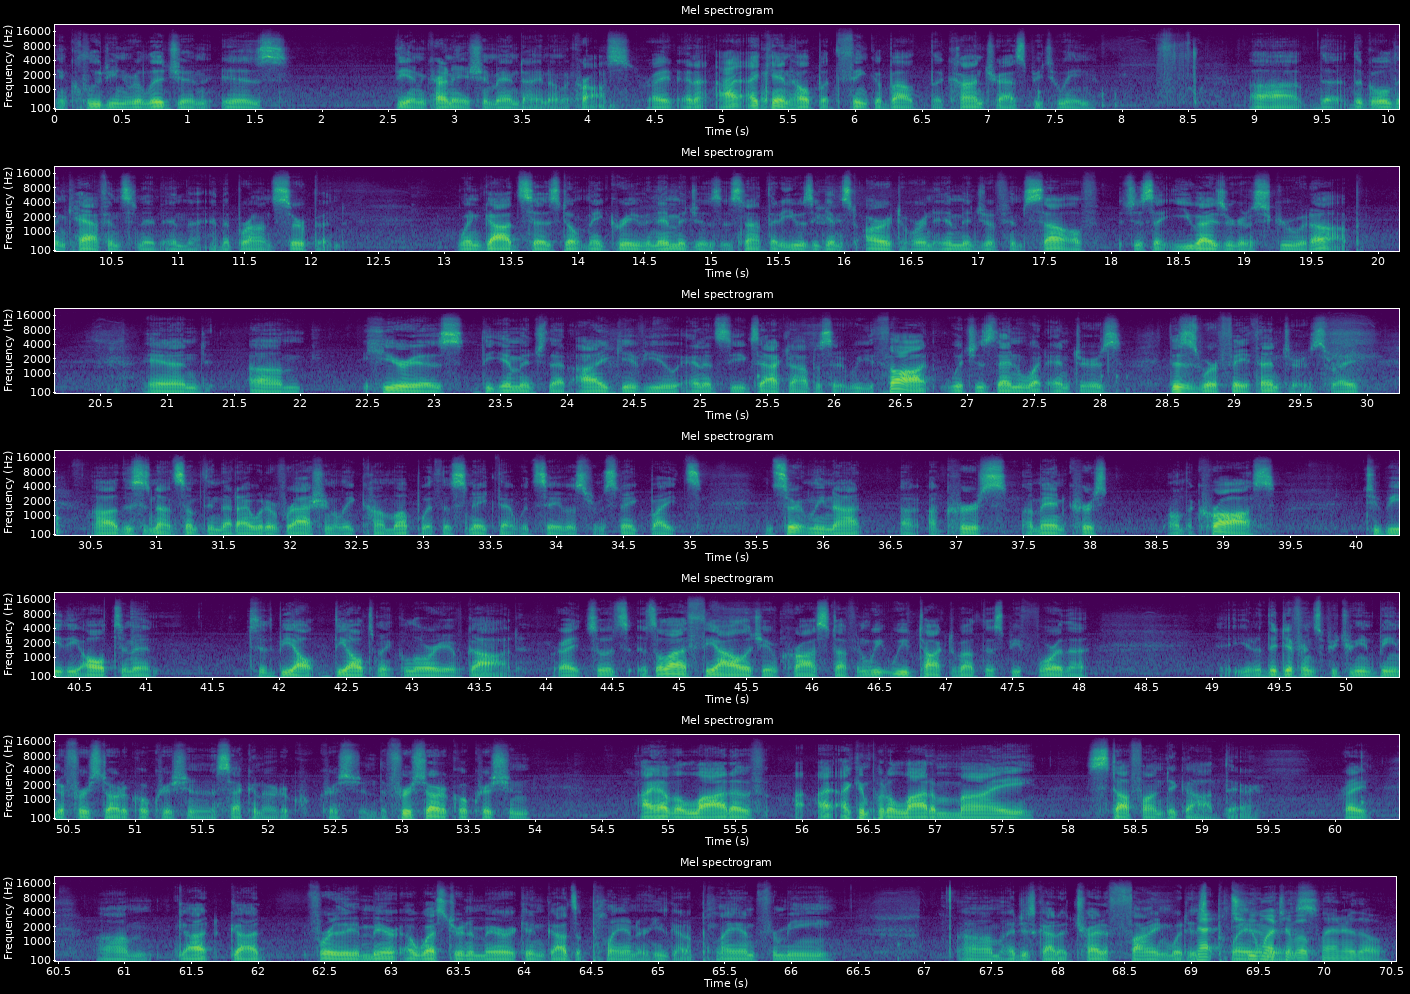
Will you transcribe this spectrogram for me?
including religion, is the incarnation man dying on the cross, right? And I, I can't help but think about the contrast between uh, the the golden calf incident and the and the bronze serpent. When God says, "Don't make graven images," it's not that He was against art or an image of Himself. It's just that you guys are going to screw it up. And um, here is the image that I give you, and it's the exact opposite of what you thought, which is then what enters. This is where faith enters, right? Uh, this is not something that I would have rationally come up with a snake that would save us from snake bites, and certainly not a, a curse, a man cursed on the cross, to be the ultimate, to be the ultimate glory of God, right? So it's it's a lot of theology of cross stuff, and we we've talked about this before. The you know the difference between being a first article Christian and a second article Christian. The first article Christian, I have a lot of I, I can put a lot of my stuff onto God there, right? Um, God, God, for the Amer- a Western American, God's a planner. He's got a plan for me. Um, I just got to try to find what his Not plan is. Not too much of a planner though.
